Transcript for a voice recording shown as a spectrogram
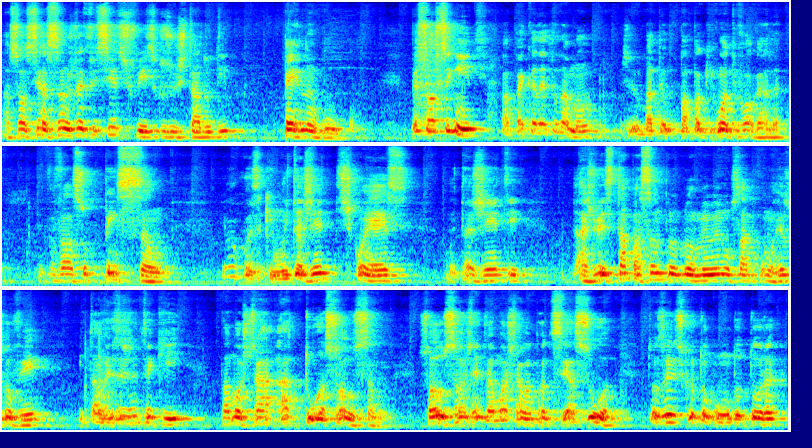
Associação dos Deficientes Físicos do Estado de Pernambuco. Pessoal, é o seguinte, papel e caneta na mão. A gente bateu um papo aqui com uma advogada. A vai falar sobre pensão. É uma coisa que muita gente desconhece, muita gente às vezes está passando por um problema e não sabe como resolver. E talvez a gente aqui para mostrar a tua solução. Solução a gente vai mostrar, mas pode ser a sua. Todas as vezes que eu estou com a doutora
